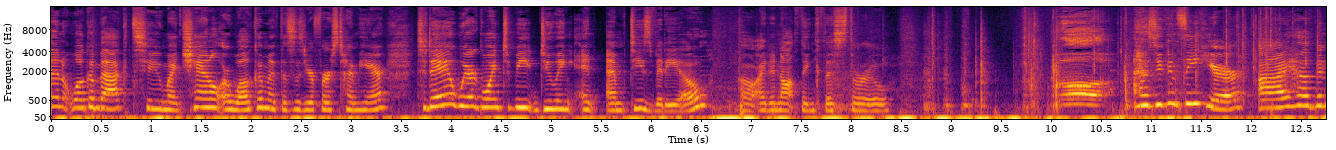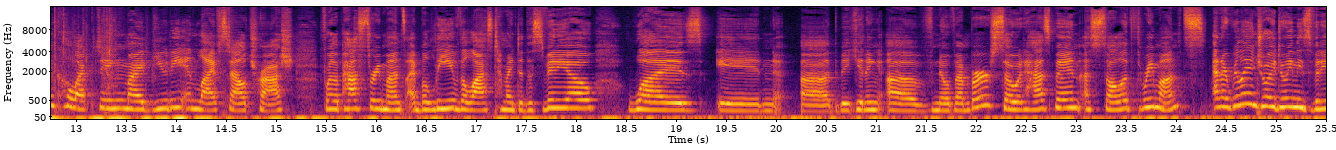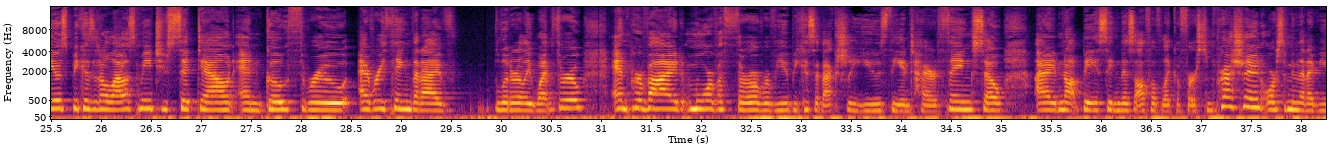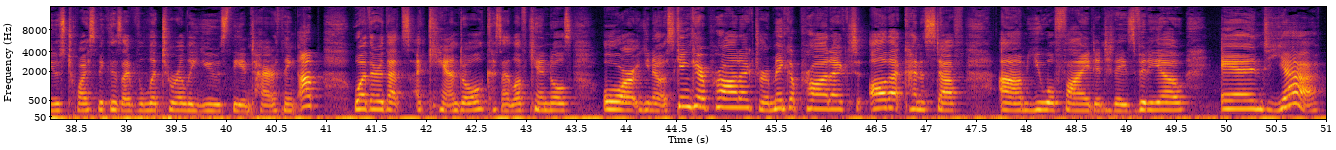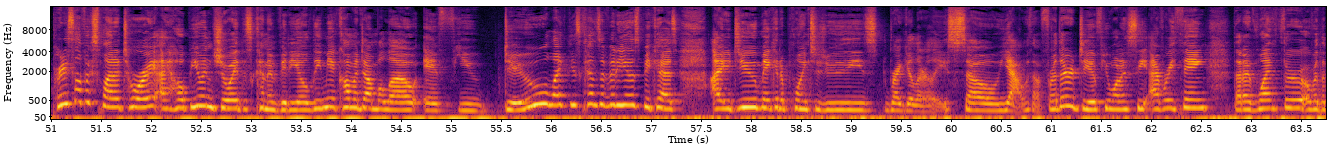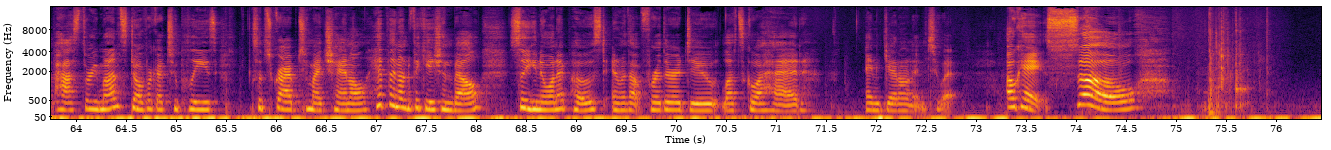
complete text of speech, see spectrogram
everyone, welcome back to my channel, or welcome if this is your first time here. Today we are going to be doing an empties video. Oh, I did not think this through. Oh, as you can see here, I have been collecting my beauty and lifestyle trash for the past three months. I believe the last time I did this video was in uh, the beginning of November, so it has been a solid three months. And I really enjoy doing these videos because it allows me to sit down and go through everything that I've literally went through and provide more of a thorough review because I've actually used the entire thing. So I'm not basing this off of like a first impression or something that I've used twice because I've literally used the entire thing up, whether that's a candle, because I love candles, or, you know, a skincare product or a makeup product, all that kind of stuff um, you will find in today's video. And yeah, pretty self-explanatory. I hope you enjoyed this kind of video. Leave me a comment down below if you do like these kinds of videos because I do make it a point to do these regularly. So yeah, without further ado, if you want to see everything that I've went through over the past three months, don't forget to please subscribe to my channel, hit the notification bell so you know when I post. And without further ado, let's go ahead and get on into it. Okay, so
